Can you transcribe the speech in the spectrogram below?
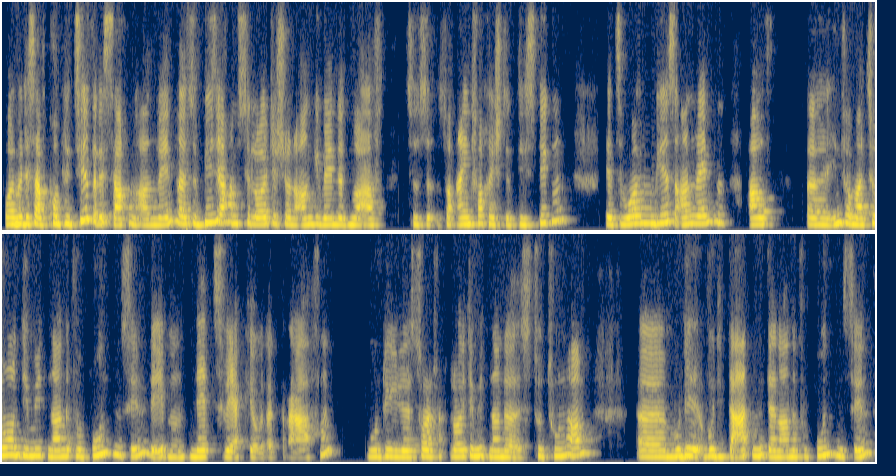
wollen wir das auf kompliziertere Sachen anwenden. Also bisher haben es die Leute schon angewendet, nur auf so, so einfache Statistiken. Jetzt wollen wir es anwenden auf äh, Informationen, die miteinander verbunden sind, eben Netzwerke oder Graphen, wo die Leute miteinander zu tun haben, äh, wo, die, wo die Daten miteinander verbunden sind.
